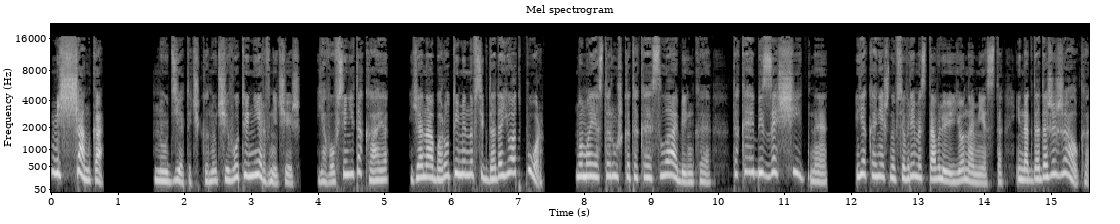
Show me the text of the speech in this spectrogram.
Мещанка!» «Ну, деточка, ну чего ты нервничаешь? Я вовсе не такая. Я, наоборот, именно всегда даю отпор. Но моя старушка такая слабенькая, такая беззащитная. Я, конечно, все время ставлю ее на место, иногда даже жалко.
